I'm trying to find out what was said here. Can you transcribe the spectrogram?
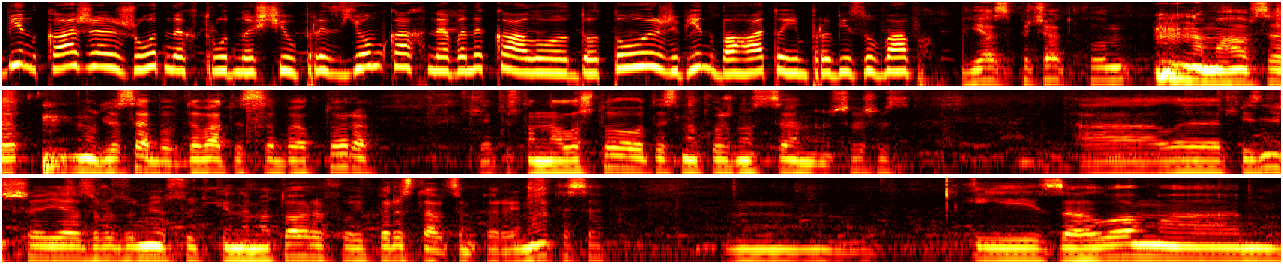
Він каже, жодних труднощів при зйомках не виникало. До того ж, він багато імпровізував. Я спочатку намагався ну, для себе вдавати з себе актора, якось там налаштовуватись на кожну сцену, ще щось. Але пізніше я зрозумів суть кінематографу і перестав цим перейматися. І загалом ем,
